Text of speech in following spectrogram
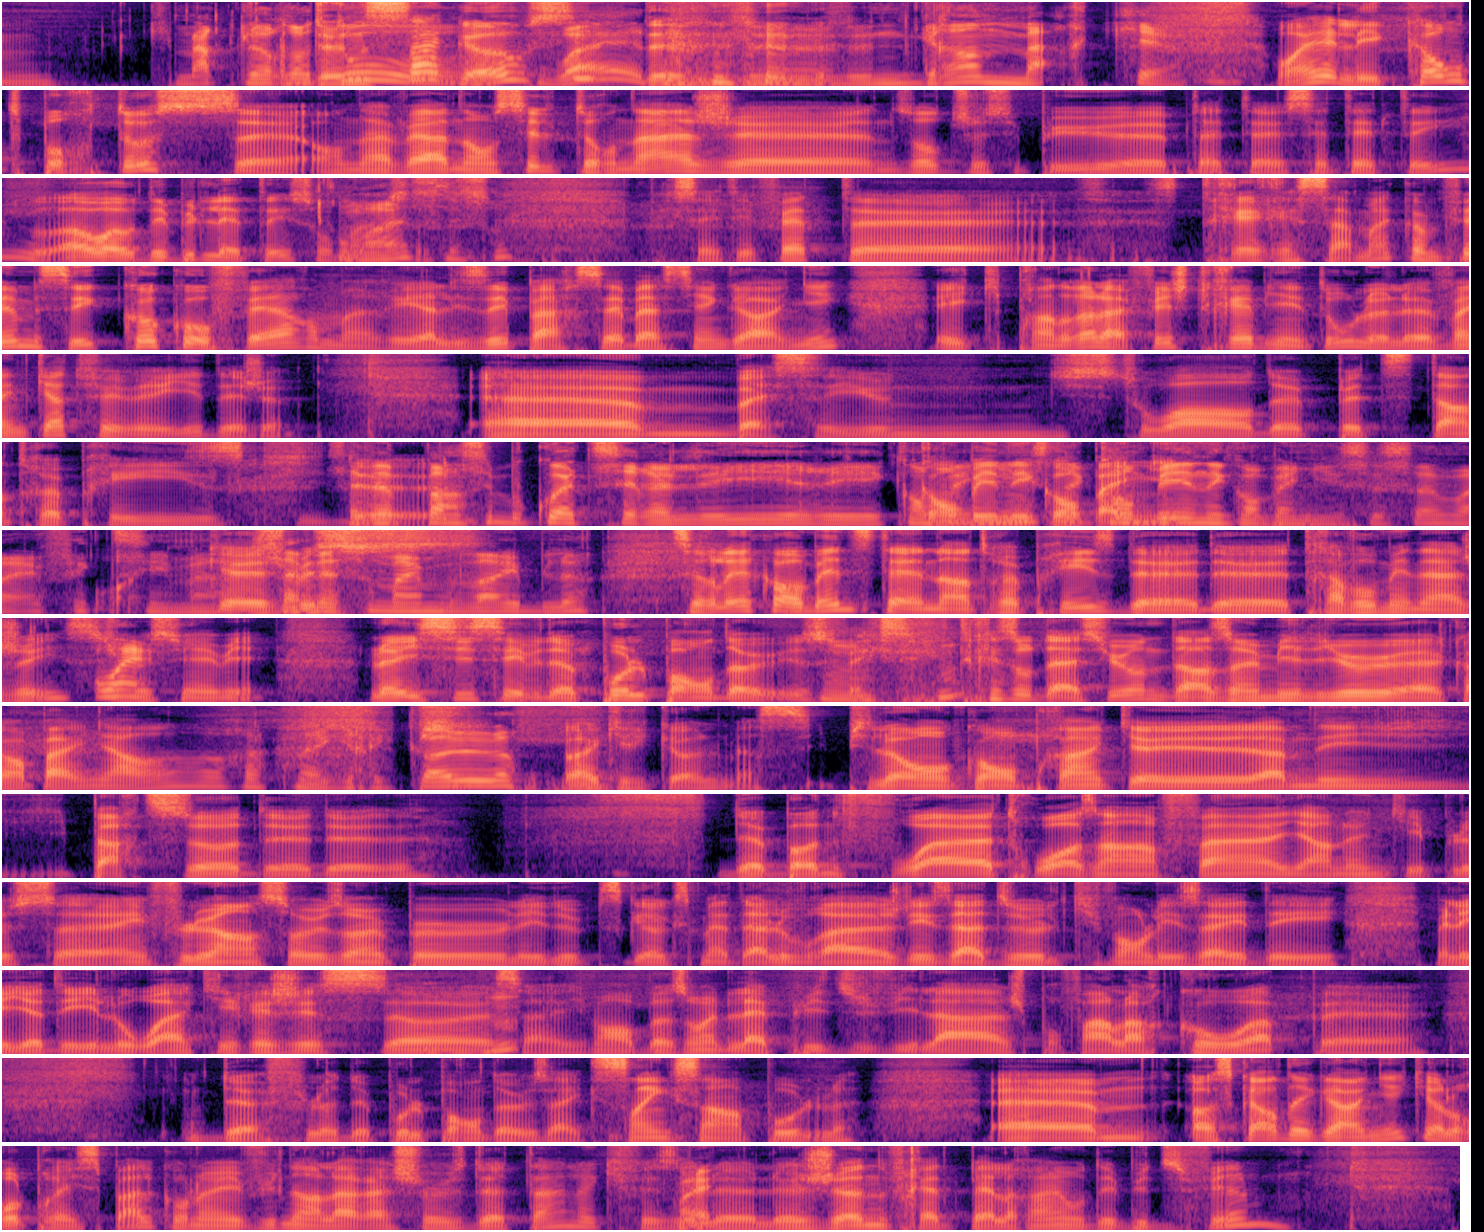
Qui marque le D'une retour. saga aussi. Ouais, d'une- d'une d'une grande marque. Ouais, les Contes pour tous. euh, on avait annoncé le tournage, euh, nous autres, je sais plus, euh, peut-être cet été. Ah ouais, au début de l'été, sûrement. Ouais, ça, c'est ça. Ça a été fait euh, très récemment comme film. C'est Coco Ferme, réalisé par Sébastien Gagné et qui prendra l'affiche très bientôt, là, le 24 février déjà. Euh, ben, c'est une histoire de petite entreprise qui. Ça de- fait penser beaucoup à Tirelire et compagnie. Combine et compagnie. Combine et compagnie, c'est ça, ouais, effectivement. ça avait ce même vibe-là. Tirelire Combine, c'était une entreprise de, de travaux ménagers, si Ouais. je me souviens bien. Là, ici, c'est de poules pondeuses. C'est très audacieux. On est dans un milieu euh, campagnard. Agricole. Agricole, merci. Puis là, on comprend que amener, ils partent ça de, de, de bonne foi, trois enfants. Il y en a une qui est plus euh, influenceuse un peu, les deux petits gars qui se mettent à l'ouvrage, des adultes qui vont les aider. Mais là, il y a des lois qui régissent ça. Mhm. Ça- ils vont avoir besoin de l'appui du village pour faire leur coop. euh, d'œufs, de poules pondeuses avec 500 poules. Euh, Oscar Desgagnés, qui a le rôle principal qu'on avait vu dans L'Arracheuse de temps, là, qui faisait Ouais. le, le jeune Fred Pellerin au début du film.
